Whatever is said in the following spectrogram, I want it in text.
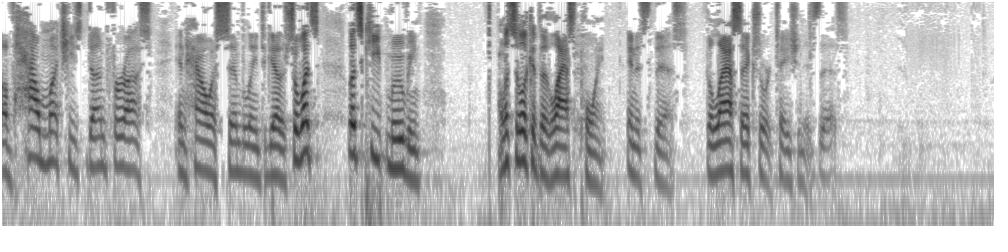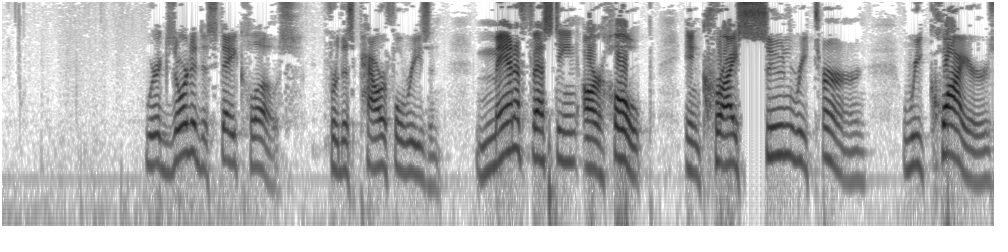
of how much he's done for us and how assembling together. So let's, let's keep moving. Let's look at the last point, and it's this. The last exhortation is this. We're exhorted to stay close for this powerful reason manifesting our hope in Christ's soon return requires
